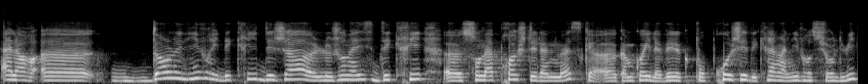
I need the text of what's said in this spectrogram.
alors, euh, dans le livre, il décrit déjà, euh, le journaliste décrit euh, son approche d'Elon Musk, euh, comme quoi il avait pour projet d'écrire un livre sur lui,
